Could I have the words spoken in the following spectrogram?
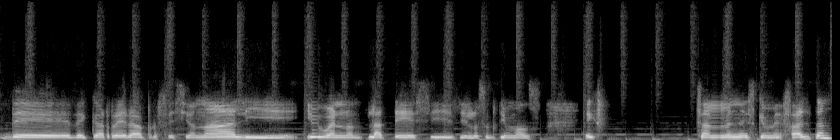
de, carrera profesional y, y, bueno, la tesis y los últimos exámenes que me faltan.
